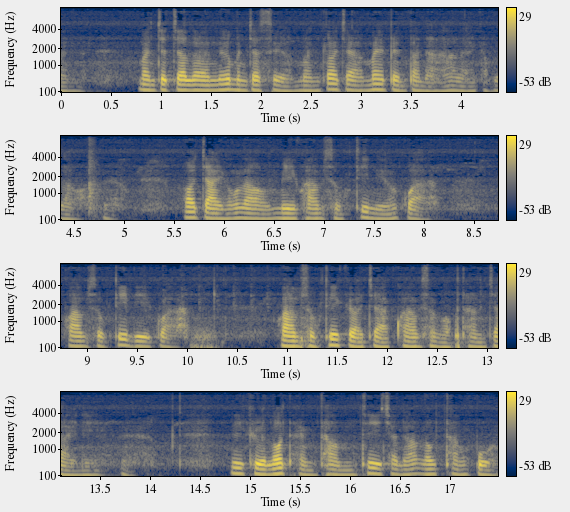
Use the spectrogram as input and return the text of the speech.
มัน มันจะเจริญหรือมันจะเสื่อมมันก็จะไม่เป็นปัญหาอะไรกับเรา เพราะใจของเรามีความสุขที่เหนือกว่า ความสุขที่ดีกว่า ความสุขที่เกิดจากความสงบทางใจนี้ นี่คือรถแห่งธรรมที่ชนะรถทางปวง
